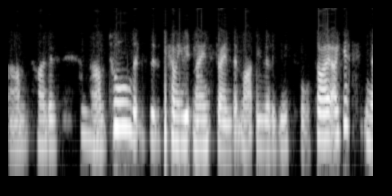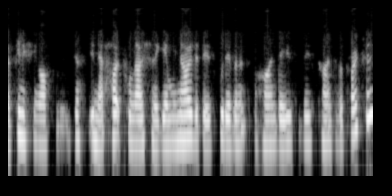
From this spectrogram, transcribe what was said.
um, kind of. Um, tool that's, that's, becoming a bit mainstream that might be really useful. So I, I, guess, you know, finishing off just in that hopeful notion again, we know that there's good evidence behind these these kinds of approaches.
